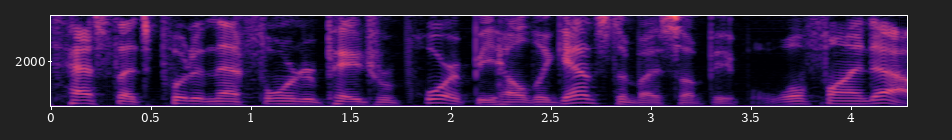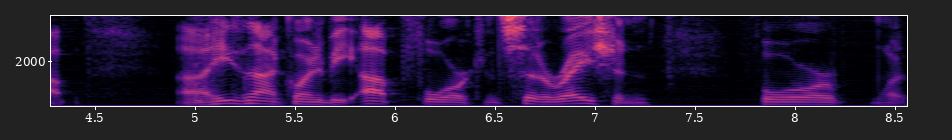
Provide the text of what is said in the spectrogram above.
test that's put in that 400 page report be held against him by some people? We'll find out. Uh, he's not going to be up for consideration for, what,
